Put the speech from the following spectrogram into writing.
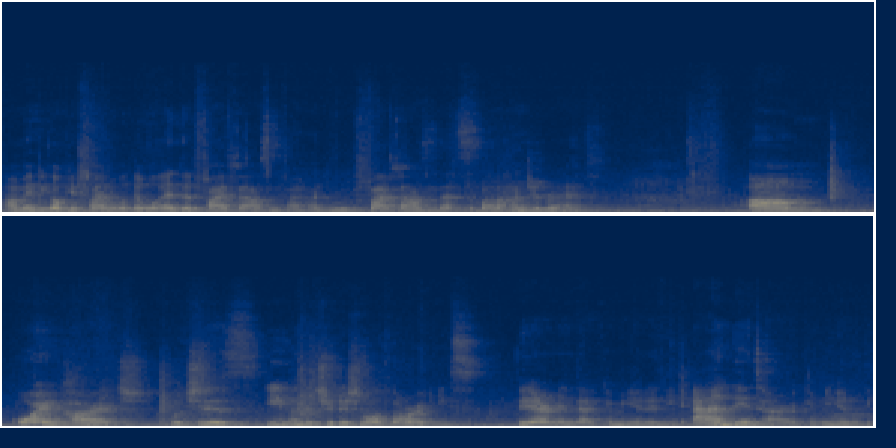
Uh, maybe, okay, fine, we'll, we'll end at 5,500, 5,000, that's about 100 rand. Um, or encourage, which is even the traditional authorities there in that community and the entire community.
